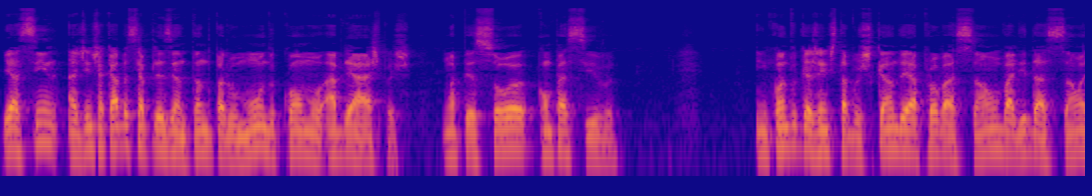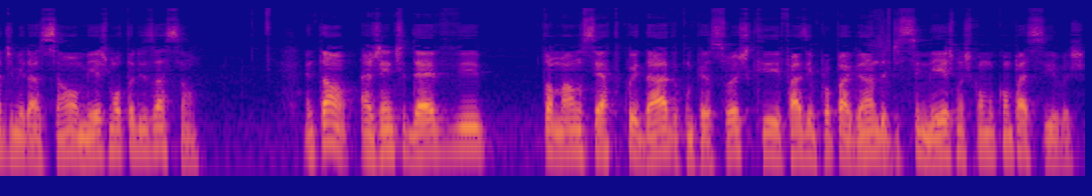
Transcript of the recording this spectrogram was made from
E assim a gente acaba se apresentando para o mundo como, abre aspas, uma pessoa compassiva. Enquanto o que a gente está buscando é aprovação, validação, admiração ou mesmo autorização. Então, a gente deve tomar um certo cuidado com pessoas que fazem propaganda de si mesmas como compassivas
